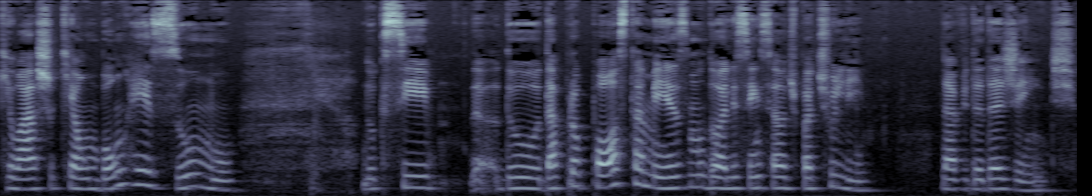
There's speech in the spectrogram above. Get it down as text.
que eu acho que é um bom resumo do que se do, da proposta mesmo do óleo essencial de patchouli na vida da gente.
